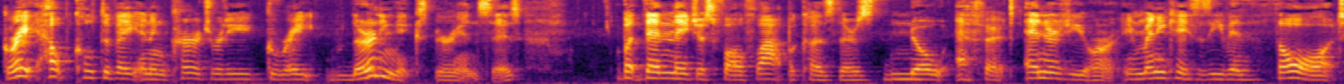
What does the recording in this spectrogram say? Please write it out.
great help cultivate and encourage really great learning experiences. But then they just fall flat because there's no effort, energy, or in many cases, even thought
